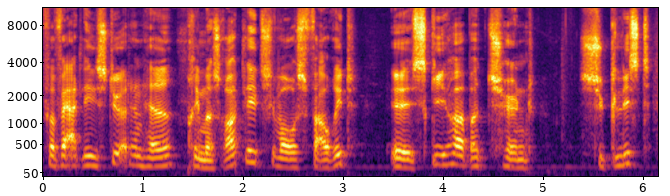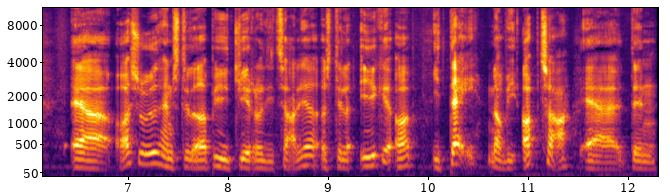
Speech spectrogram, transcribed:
forfærdelige styrt, han havde. Primoz Roglic, vores favorit øh, skihopper turned cyklist, er også ude. Han stiller op i Giro d'Italia og stiller ikke op. I dag, når vi optager, er den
